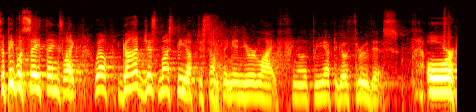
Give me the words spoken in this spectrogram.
So people say things like, well, God just must be up to something in your life, you know, for you have to go through this. Or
